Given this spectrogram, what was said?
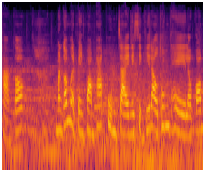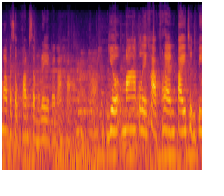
ค่ะ ก็มันก็เหมือนเป็นความภาคภูมิใจในสิ่งที่เราทุ่มเท แล้วก็มาประสบความสำเร็จอะนะคะ เยอะมากเลยค่ะ แพลนไปถึงปี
